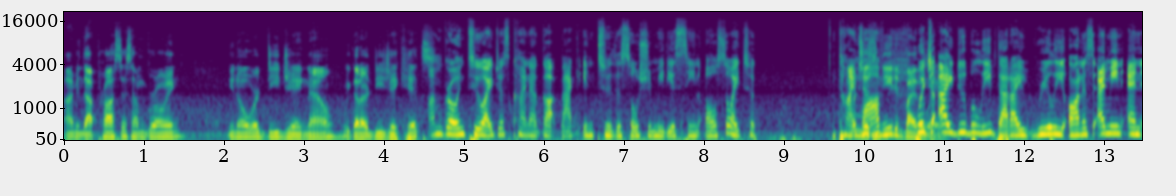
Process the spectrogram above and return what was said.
I'm in that process. I'm growing. You know, we're DJing now. We got our DJ kits. I'm growing too. I just kind of got back into the social media scene. Also, I took time which off. is needed by the which way. I do believe that I really honestly I mean and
